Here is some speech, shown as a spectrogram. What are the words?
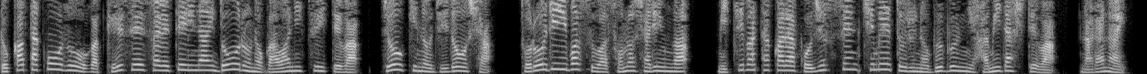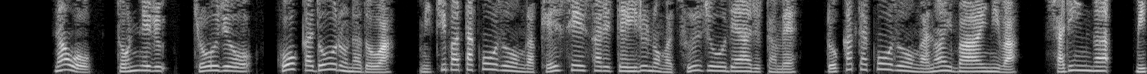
路肩構造が形成されていない道路の側については、上記の自動車、トロリーバスはその車輪が道端から50センチメートルの部分にはみ出してはならない。なお、トンネル、橋梁、高架道路などは、道端構造が形成されているのが通常であるため、路肩構造がない場合には、車輪が道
